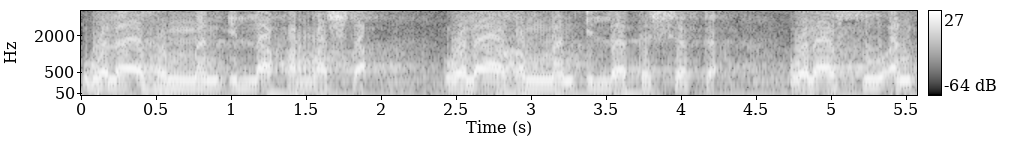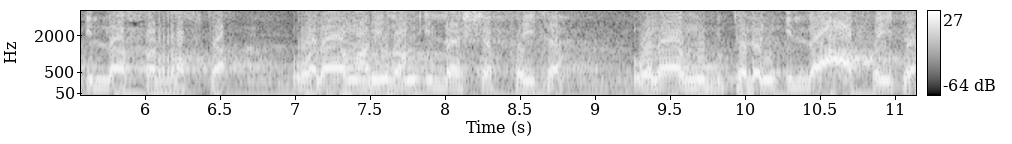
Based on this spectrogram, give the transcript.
ولا هما إلا فرجته ولا غما إلا كشفته ولا سوءا إلا صرفته ولا مريضا إلا شفيته ولا مبتلا إلا عافيته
